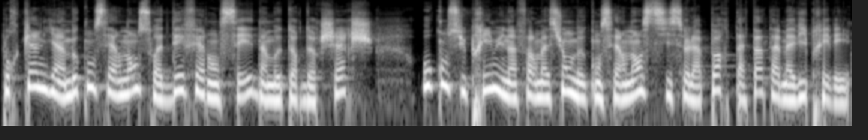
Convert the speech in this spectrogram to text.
pour qu'un lien me concernant soit déférencé d'un moteur de recherche ou qu'on supprime une information me concernant si cela porte atteinte à ma vie privée.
